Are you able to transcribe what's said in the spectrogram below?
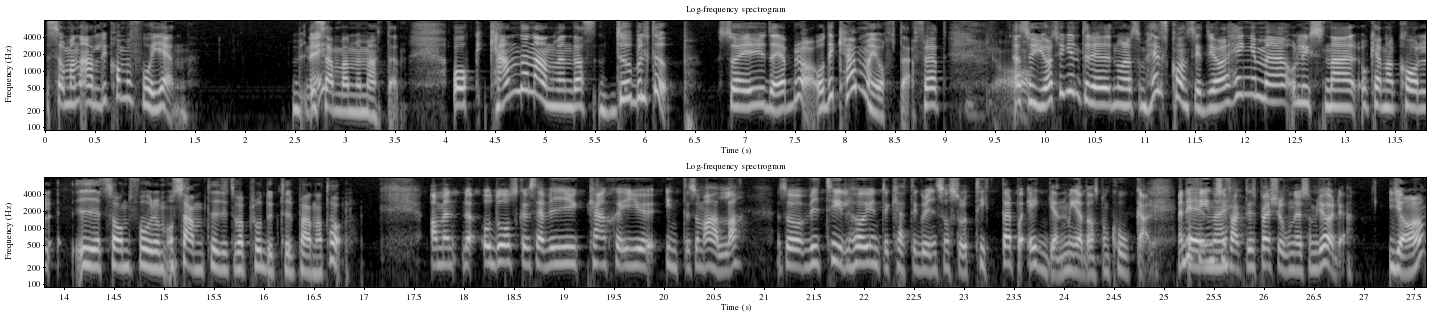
som man aldrig kommer få igen i Nej. samband med möten. Och kan den användas dubbelt upp så är ju det bra. Och det kan man ju ofta. För att, alltså, jag tycker inte det är några som helst konstigheter. Jag hänger med och lyssnar och kan ha koll i ett sånt forum och samtidigt vara produktiv på annat håll. Ja, men, och då ska vi säga, vi kanske är ju inte som alla. Alltså, vi tillhör ju inte kategorin som står och tittar på äggen medan de kokar. Men det Eh, finns nej. ju faktiskt personer som gör det. Ja,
